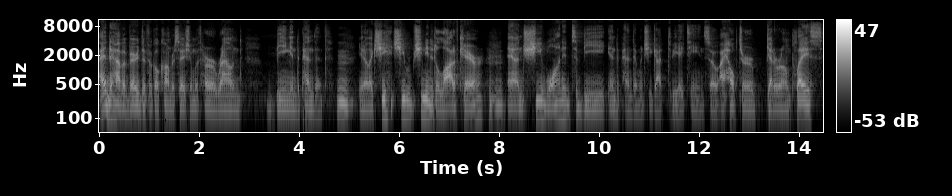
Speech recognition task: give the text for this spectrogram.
I had to have a very difficult conversation with her around being independent. Mm. You know, like she she she needed a lot of care mm-hmm. and she wanted to be independent when she got to be 18. So I helped her get her own place.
